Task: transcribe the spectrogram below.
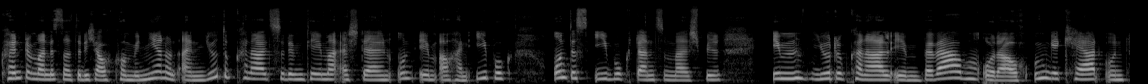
könnte man das natürlich auch kombinieren und einen YouTube-Kanal zu dem Thema erstellen und eben auch ein E-Book und das E-Book dann zum Beispiel im YouTube-Kanal eben bewerben oder auch umgekehrt und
